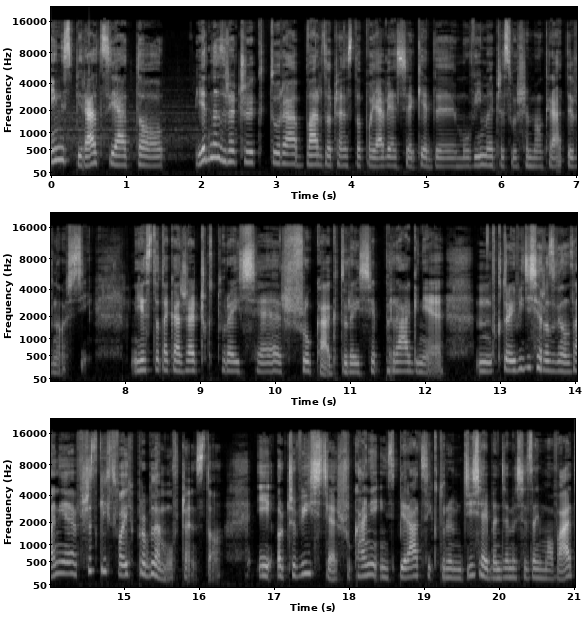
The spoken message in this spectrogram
Inspiracja to jedna z rzeczy, która bardzo często pojawia się, kiedy mówimy czy słyszymy o kreatywności. Jest to taka rzecz, której się szuka, której się pragnie, mm, w której widzi się rozwiązanie wszystkich swoich problemów często. I oczywiście szukanie inspiracji, którym dzisiaj będziemy się zajmować,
